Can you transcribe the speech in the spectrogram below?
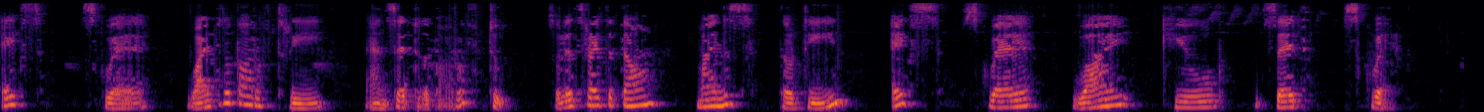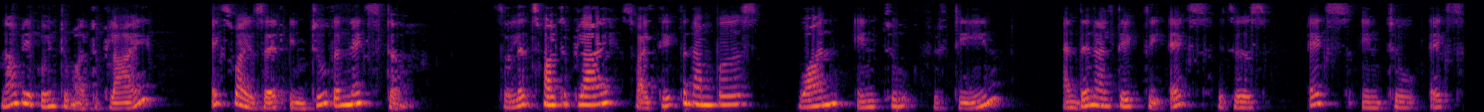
x square y to the power of 3 and z to the power of 2. So let's write that down. Minus 13 x square y cube z square. Now we are going to multiply xyz into the next term. So let's multiply. So I'll take the numbers 1 into 15 and then I'll take the x which is x into x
